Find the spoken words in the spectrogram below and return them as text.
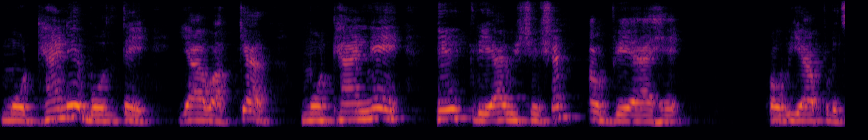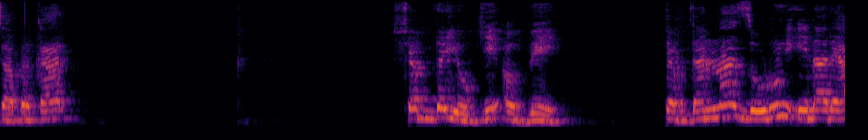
मोठ्याने बोलते. या वाक्यात मोठ्याने हे क्रियाविशेषण अव्यय आहे. पाहूया पुढचा प्रकार. शब्दयोगी अव्यय. शब्दांना जोडून येणाऱ्या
